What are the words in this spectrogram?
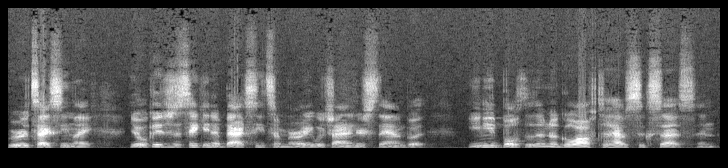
we were texting like Jokic is taking a backseat to Murray, which I understand, but you need both of them to go off to have success, and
